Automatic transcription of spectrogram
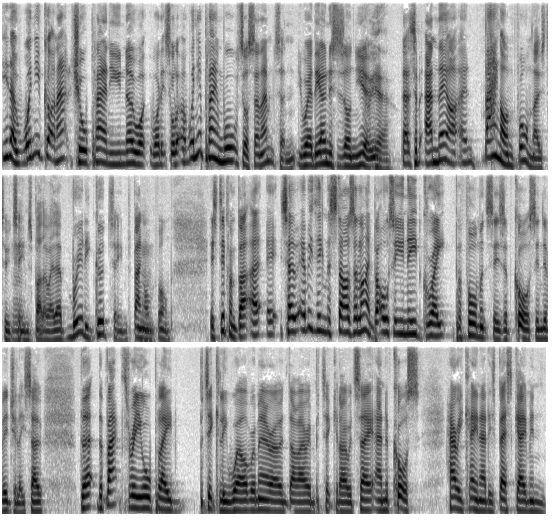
you know, when you've got an actual plan, and you know what, what it's all. About. When you're playing Wolves or Southampton, where the onus is on you, Yeah. that's a, and they are and bang on form. Those two teams, by the way, they're really good teams, bang on form. It's different, but uh, it, so everything the stars aligned. But also, you need great performances, of course, individually. So the the back three all played particularly well. Romero and Dier, in particular, I would say, and of course, Harry Kane had his best game in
